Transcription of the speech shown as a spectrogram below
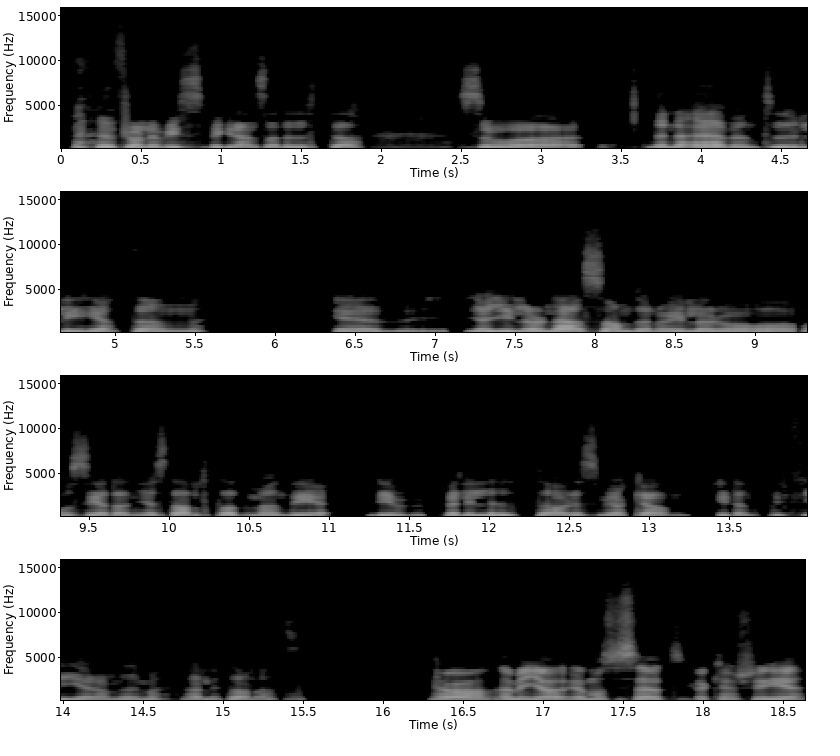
från en viss begränsad yta. Så eh, den där äventyrligheten, eh, jag gillar att läsa om den och gillar att, att, att se den gestaltad, men det, det är väldigt lite av det som jag kan identifiera mig med, ärligt talat. Ja, men jag, jag måste säga att jag kanske är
